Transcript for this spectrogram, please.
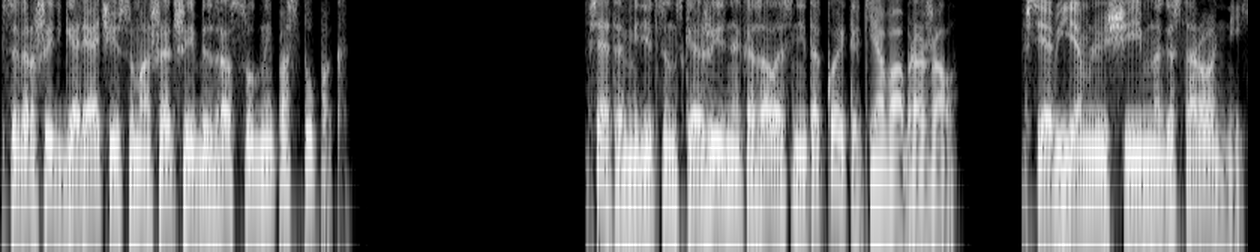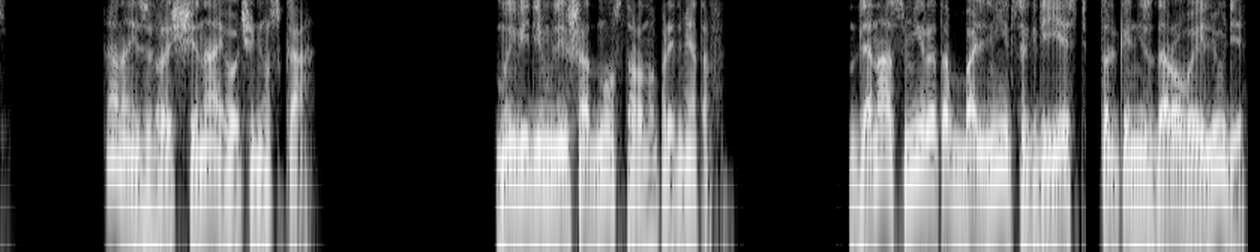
совершить горячий, сумасшедший и безрассудный поступок. Вся эта медицинская жизнь оказалась не такой, как я воображал, всеобъемлющей и многосторонней. Она извращена и очень узка. Мы видим лишь одну сторону предметов. Для нас мир — это больница, где есть только нездоровые люди,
